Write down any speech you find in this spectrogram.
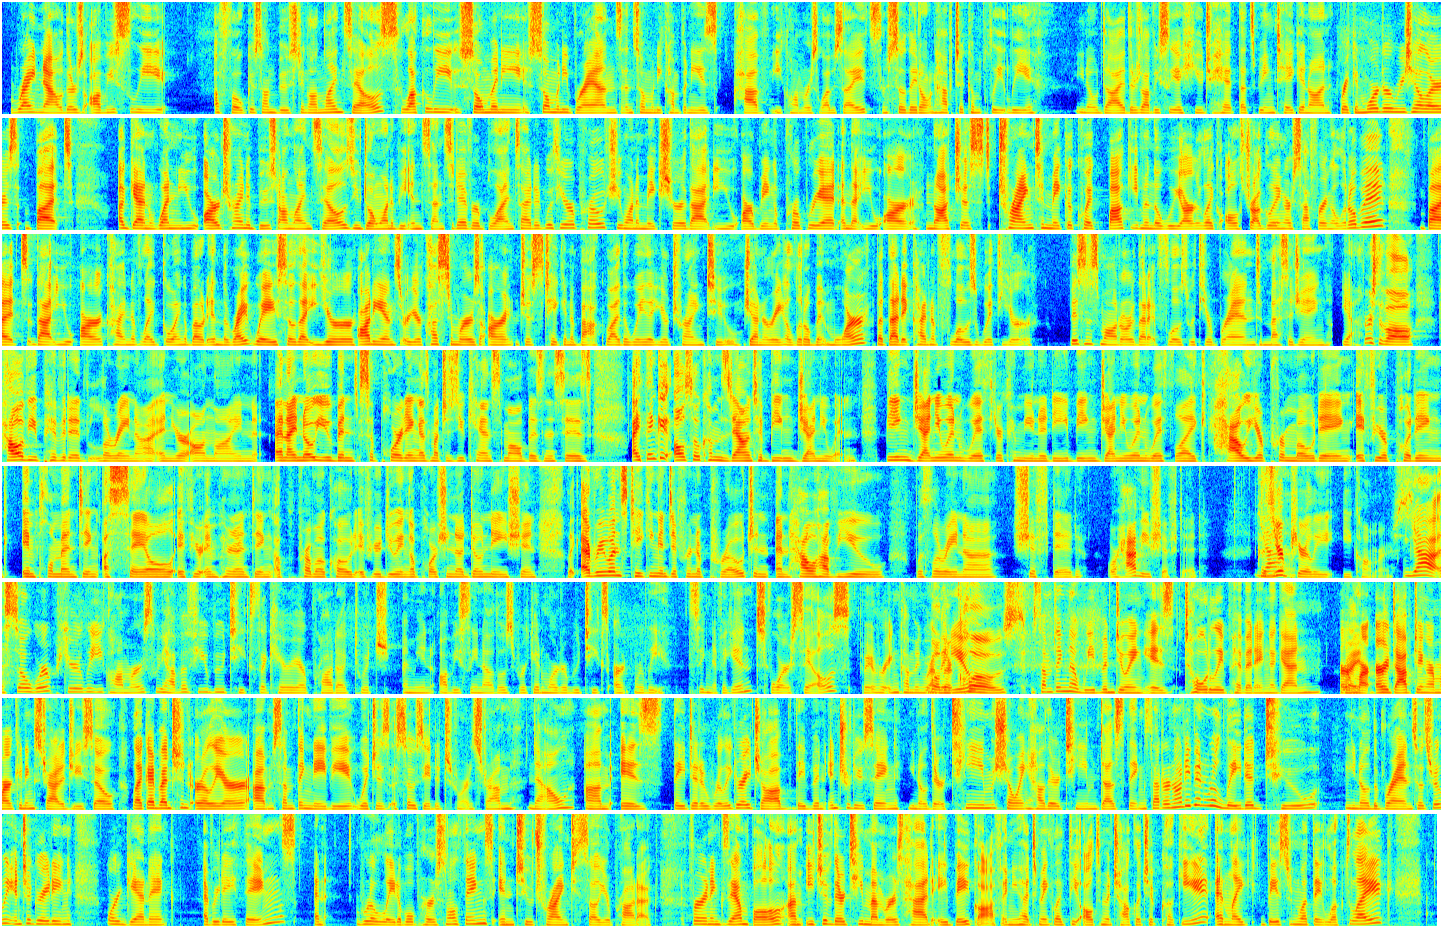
right now there's obviously a focus on boosting online sales. Luckily, so many so many brands and so many companies have e-commerce websites, so they don't have to completely, you know, die. There's obviously a huge hit that's being taken on brick and mortar retailers, but again, when you are trying to boost online sales, you don't want to be insensitive or blindsided with your approach. You want to make sure that you are being appropriate and that you are not just trying to make a quick buck, even though we are like all struggling or suffering a little bit, but that you are kind of like going about in the right way so that your audience or your customers aren't just taken aback by the way that you're trying to generate a little bit more, but that it kind of flows with your business model or that it flows with your brand messaging. Yeah. First of all, how have you pivoted, Lorena, and your online? And I know you've been supporting as much as you can small businesses. I think it also comes down to being genuine, being genuine with your community, being genuine with like how you're promoting, if you're putting, implementing a sale, if you're implementing a promo code, if you're doing a portion of donation. Like everyone's taking a different approach. And, and how have you, with Lorena, shifted or have you shifted? Because Yeah. you're purely e commerce. Yeah, so we're purely e-commerce. We have a few boutiques that carry our product, which I mean, obviously now those brick and mortar boutiques aren't really significant for sales for incoming Well, revenue. they're closed. Something that we've been doing is totally pivoting again or, Right. mar- or adapting our marketing strategy. So, like I mentioned earlier, um, Something Navy, which is associated to Nordstrom now, um, is they did a really great job. They've been introducing, you know, their team, showing how their team does things that are not even related to, you know, the brand. So it's really integrating organic, everyday things and relatable personal things into trying to sell your product. For an example, um, each of their team members had a bake off and you had to make like the ultimate chocolate chip cookie. And like based on what they looked like,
